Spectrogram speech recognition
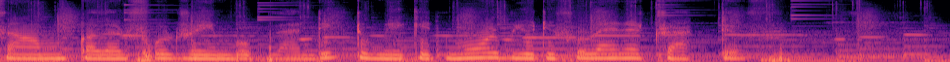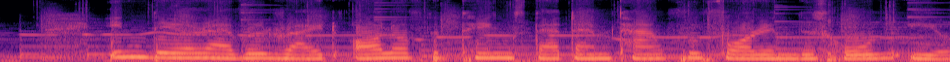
some colorful rainbow blending to make it more beautiful and attractive. In there I will write all of the things that I am thankful for in this whole year.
